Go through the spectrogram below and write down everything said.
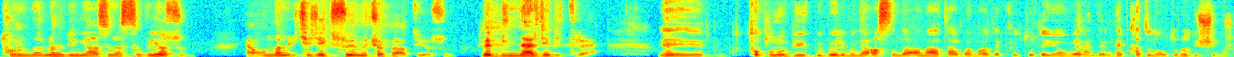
torunlarının dünyasına sıvıyorsun. Yani onların içecek suyunu çöpe atıyorsun. Ve binlerce litre. Ee, toplumun büyük bir bölümüne aslında ana atar damarda kültürde yön verenlerin hep kadın olduğunu düşünürüm.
